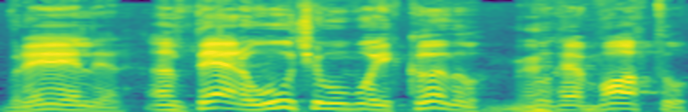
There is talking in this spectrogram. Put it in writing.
Breler, Antero, o último moicano do remoto.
